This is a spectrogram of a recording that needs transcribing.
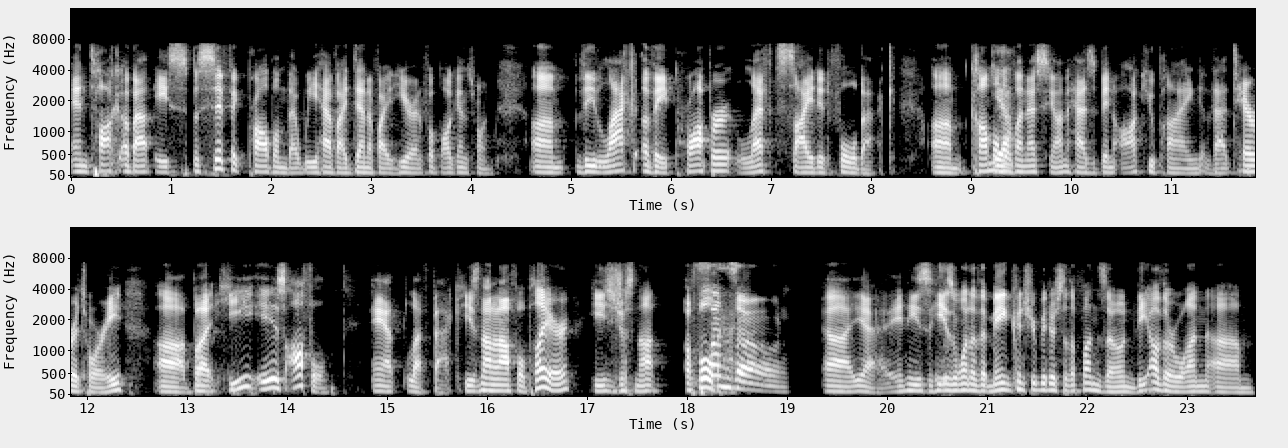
and talk about a specific problem that we have identified here in Football Kentron um, the lack of a proper left sided fullback. Um, Kamo Yeah. Hovhannisyan has been occupying that territory, uh, but he is awful at left back. He's not an awful player. He's just not a full Fun zone. Uh, yeah, and he's he's one of the main contributors to the fun zone. The other one, um,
